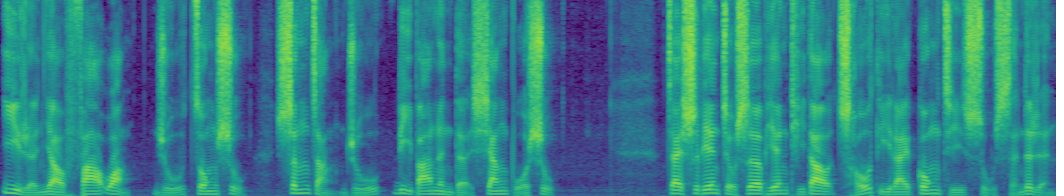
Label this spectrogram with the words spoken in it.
义人要发旺，如棕树，生长如利巴嫩的香柏树。在诗篇九十二篇提到仇敌来攻击属神的人，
